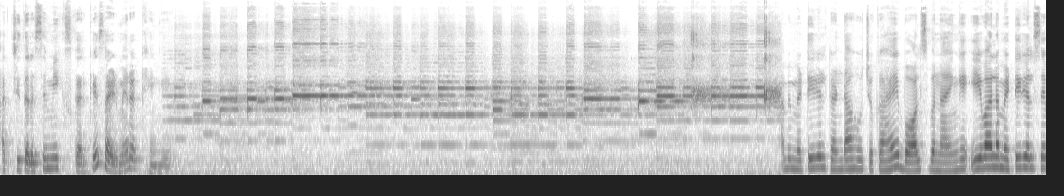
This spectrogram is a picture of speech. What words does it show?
अच्छी तरह से मिक्स करके साइड में रखेंगे। अभी मटेरियल ठंडा हो चुका है बॉल्स बनाएँगे। ये वाला मटेरियल से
